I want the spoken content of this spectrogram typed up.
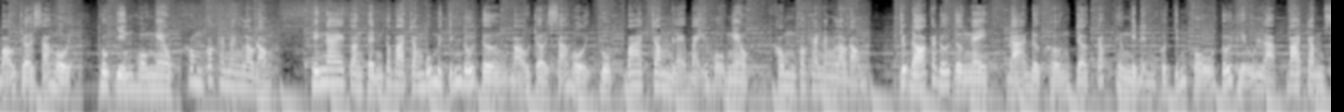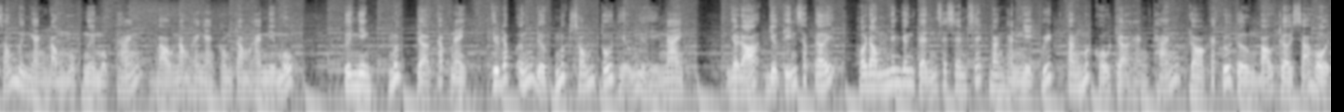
bảo trợ xã hội thuộc diện hộ nghèo không có khả năng lao động. Hiện nay toàn tỉnh có 349 đối tượng bảo trợ xã hội thuộc 307 hộ nghèo không có khả năng lao động. Trước đó, các đối tượng này đã được hưởng trợ cấp theo nghị định của chính phủ tối thiểu là 360.000 đồng một người một tháng vào năm 2021. Tuy nhiên, mức trợ cấp này chưa đáp ứng được mức sống tối thiểu như hiện nay. Do đó, dự kiến sắp tới, Hội đồng Nhân dân tỉnh sẽ xem xét ban hành nghị quyết tăng mức hỗ trợ hàng tháng cho các đối tượng bảo trợ xã hội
